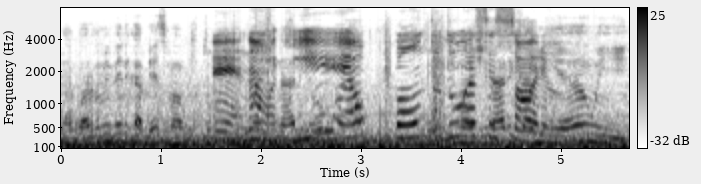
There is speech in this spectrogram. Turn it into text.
É, agora não me vem de cabeça, mas o que tu É, não, aqui é o ponto do acessório. caminhão e,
